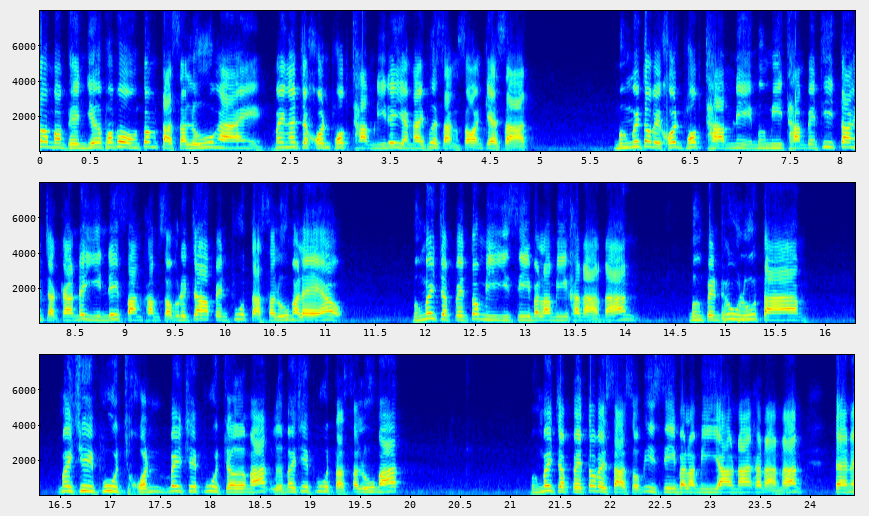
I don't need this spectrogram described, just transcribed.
ต้องบำเพ็ญเยอะเพราะพระองค์ต้องตัดสรู้ไง ไม่งั้นจะค้นพบธรรมนี้ได้ยังไงเพื่อสั่งสอนแก่สัตว์มึงไม่ต้องไปค้นพบธรรมนี่ มึงมีธรรมเป็นที่ตั้งจากการได้ยินได้ฟังคำสอนพระพุทธเจ้าเป็นผู้ตัดสรู้มาแล้ว มึงไม่จำเป็นต้องมีอีซีบารมีขนาดนั้น มึงเป็นผู้รู้ตาม ไม่ใช่ผู้ค้นไม่ใช่ผู้เจอมรรคหรือไม่ใช่ผู้ตัดสรู้มรรคมึงไม่จำเป็นต้องไปสะสมอีซีบารมียาวนานขนาดนั้น แต่ใน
